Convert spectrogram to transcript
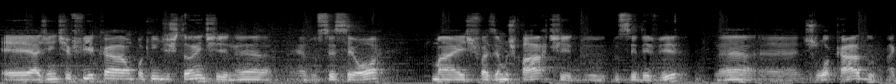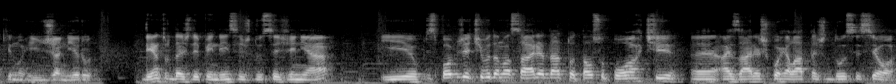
é, a gente fica um pouquinho distante né, é, do CCO, mas fazemos parte do, do CDV, né, é, deslocado aqui no Rio de Janeiro, dentro das dependências do CGNA. E o principal objetivo da nossa área é dar total suporte é, às áreas correlatas do CCO,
